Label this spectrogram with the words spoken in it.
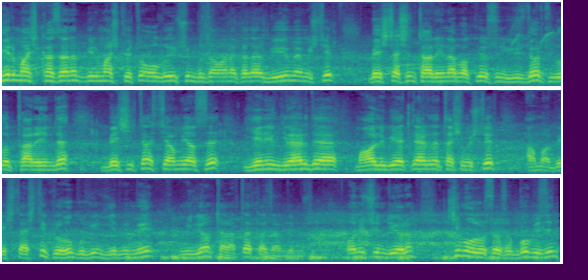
bir maç kazanıp bir maç kötü olduğu için bu zamana kadar büyümemiştir. Beşiktaş'ın tarihine bakıyorsun 104 yıllık tarihinde Beşiktaş camiası yenilgiler de mağlubiyetler de taşımıştır. Ama Beşiktaşlık ruhu bugün 20 mi- milyon taraftar kazandırmış. Onun için diyorum kim olursa olsun bu bizim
